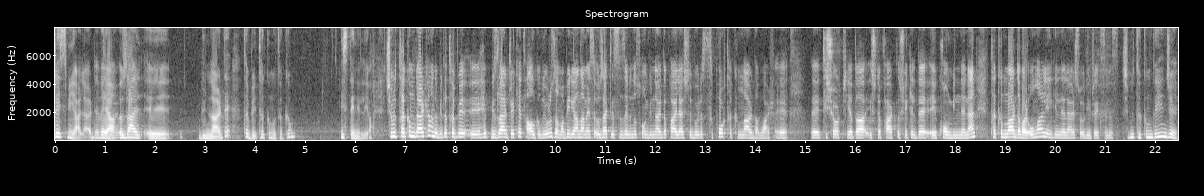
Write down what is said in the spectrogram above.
resmi yerlerde veya Evet. özel e, günlerde tabii takımı takım isteniliyor. Şimdi takım derken de bir de tabii e, hep bizler ceket algılıyoruz ama bir yandan mesela özellikle sizlerin de son günlerde paylaştığı böyle spor takımlar da var. E, e, tişört ya da işte farklı şekilde e, kombinlenen takımlar da var. Onlarla ilgili neler söyleyeceksiniz? Şimdi takım deyince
